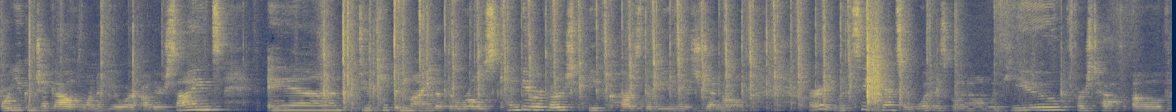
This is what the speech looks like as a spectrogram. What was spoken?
or you can check out one of your other signs and do keep in mind that the roles can be reversed because the reading is general. All right, let's see, Cancer, what is going on with you? First half of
